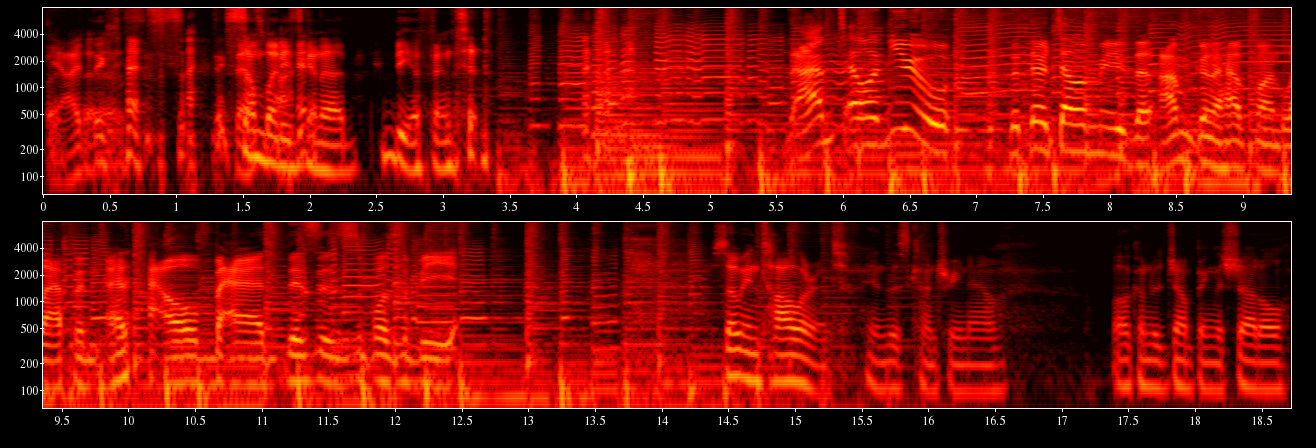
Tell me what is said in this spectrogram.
But, yeah, I think uh, that's. I think that's somebody's fine. gonna be offended. I'm telling you that they're telling me that I'm gonna have fun laughing at how bad this is supposed to be. so intolerant in this country now. Welcome to Jumping the Shuttle,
